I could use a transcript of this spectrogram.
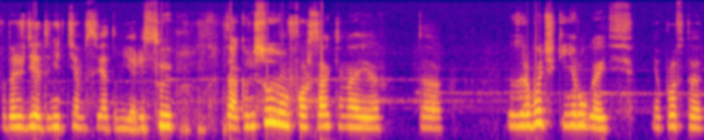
Подожди, это не тем цветом я рисую. Так, рисуем форсаки наверх. Так. Разработчики, не ругайтесь. Я просто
